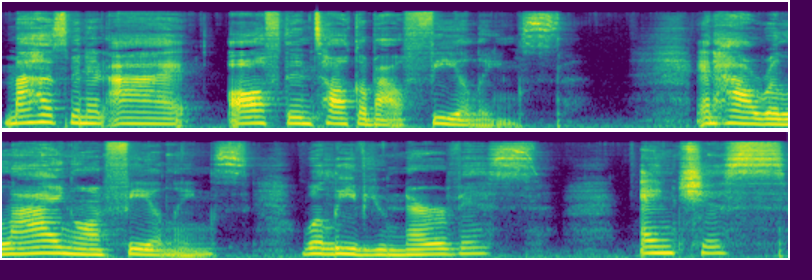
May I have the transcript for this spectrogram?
My husband and I often talk about feelings and how relying on feelings will leave you nervous, anxious,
